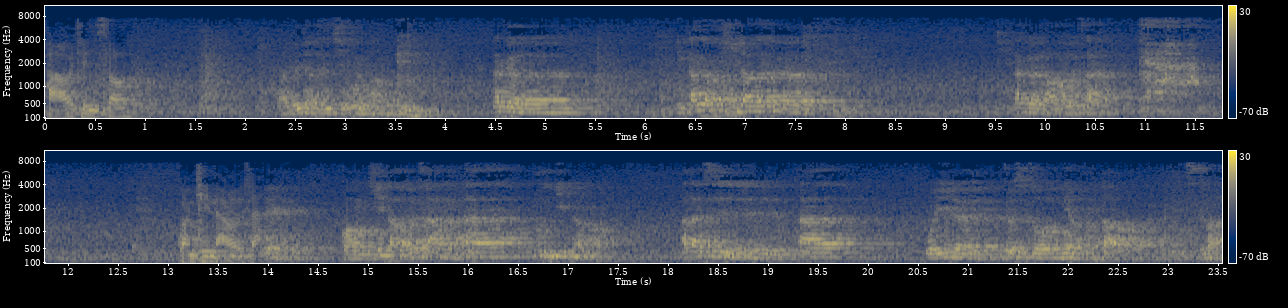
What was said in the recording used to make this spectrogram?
好，请说。啊，刘讲师，请问啊，那个你刚刚有提到那个。那个老和尚，广清老和尚。对，广清老和尚他入定了哈，啊，但是他唯一的就是说没有找到名师嘛，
